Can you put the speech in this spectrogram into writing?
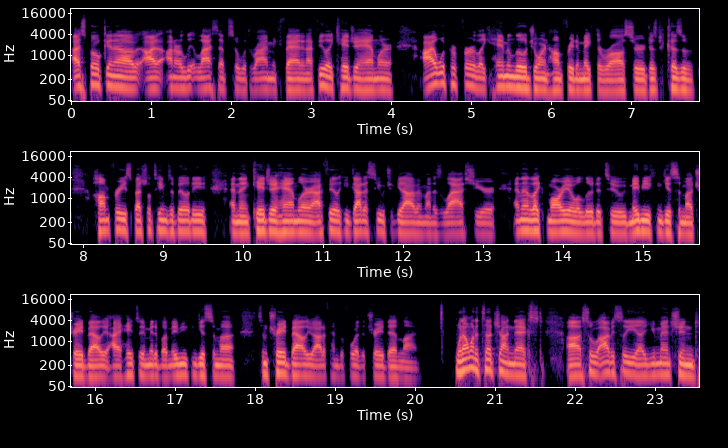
I've spoken uh, on our last episode with Ryan McFadden. And I feel like KJ Hamler, I would prefer like him and Lil Jordan Humphrey to make the roster just because of Humphrey's special teams ability. And then KJ Hamler, I feel like you got to see what you get out of him on his last year. And then, like Mario alluded to, maybe you can get some uh, trade value. I hate to admit it, but maybe you can get some uh, some trade value out of him before the trade deadline what I want to touch on next. Uh, so obviously, uh, you mentioned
